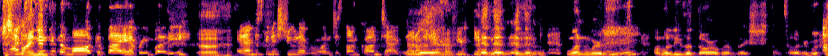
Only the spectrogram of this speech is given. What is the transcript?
Just I'm finding in the mall. Goodbye, everybody. Uh, And I'm just gonna shoot everyone just on contact. I don't No. care if you're here. and then and then when we're leaving, I'm gonna leave the door open and be like, Shh, don't tell anybody.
